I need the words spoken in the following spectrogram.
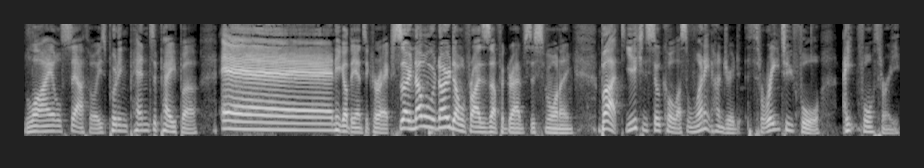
Lyle Southwell, he's putting pen to paper, and he got the answer correct. So no, no double prizes up for grabs this morning, but you can still call us 1-800-324-843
